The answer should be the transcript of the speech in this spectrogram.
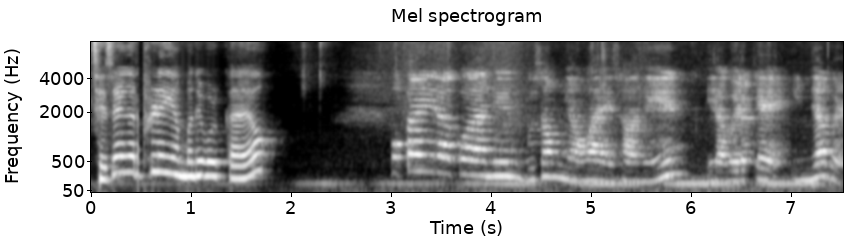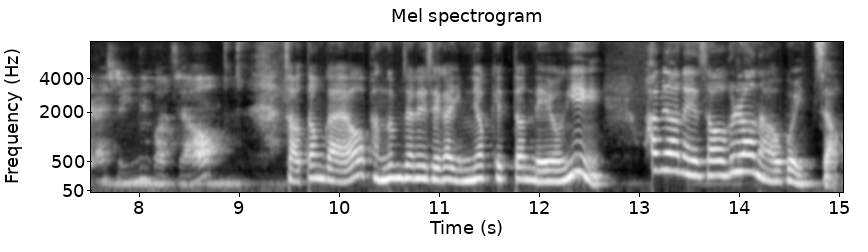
재생을 플레이 한번 해볼까요? 뽀빠이라고 하는 무성 영화에서는 이라고 이렇게 입력을 할 수 있는 거죠. 자, 어떤가요? 방금 전에 제가 입력했던 내용이 화면에서 흘러나오고 있죠.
